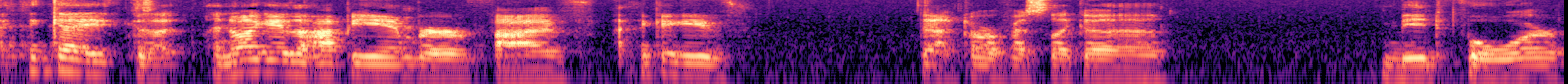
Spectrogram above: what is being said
I think I because I, I know I gave the Hoppy Amber five. I think I gave the Oktoberfest like a mid four.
